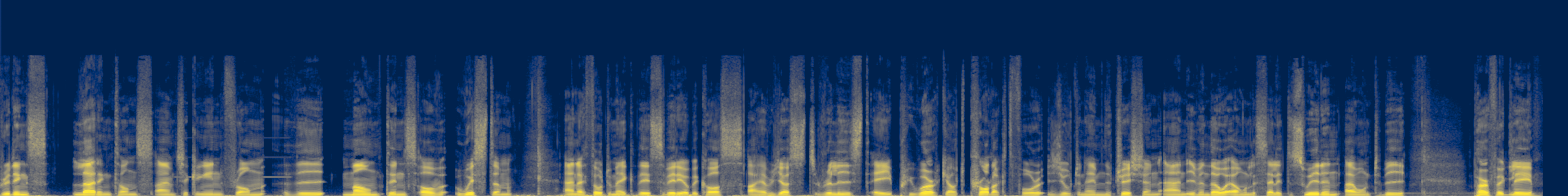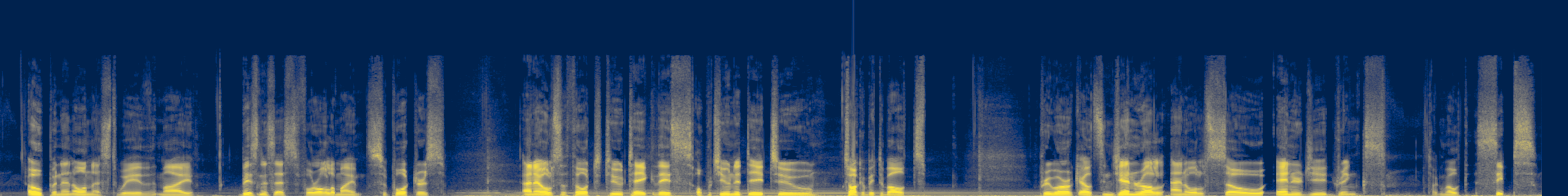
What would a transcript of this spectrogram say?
Greetings Laddingtons, I'm checking in from the mountains of wisdom and I thought to make this video because I have just released a pre-workout product for Jotunheim Nutrition and even though I only sell it to Sweden I want to be perfectly open and honest with my businesses for all of my supporters. And I also thought to take this opportunity to talk a bit about pre-workouts in general and also energy drinks talking about sips.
